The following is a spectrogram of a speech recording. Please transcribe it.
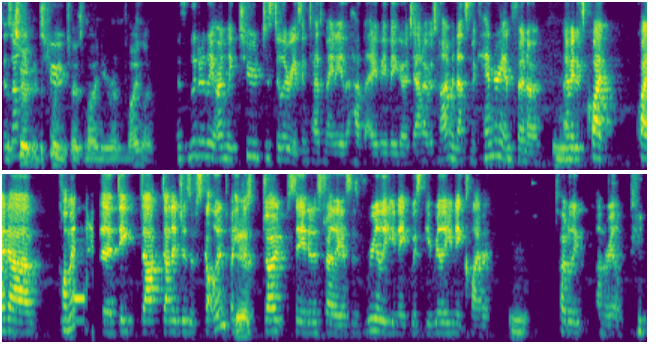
There's but certainly only between. Tasmania and mainland. There's literally only two distilleries in Tasmania that have the ABV go down over time, and that's McHenry and Furneaux. Mm. I mean, it's quite quite uh, common in the deep dark dunnages of Scotland, but you just don't see it in Australia. So it's really unique whiskey, really unique climate. Mm. Totally unreal.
